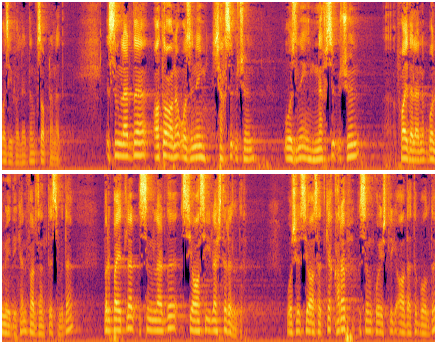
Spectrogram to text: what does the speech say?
vazifalaridan hisoblanadi. Ismlarda ota ona o'zining shaxsi uchun o'zining nafsi uchun e, foydalanib bo'lmaydi ekan farzandni ismida. Bir paytlar ismlarda siyosiylashtirildi. O'sha siyosatga qarab ism qo'yishlik odati bo'ldi.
